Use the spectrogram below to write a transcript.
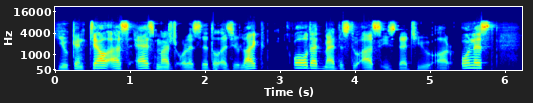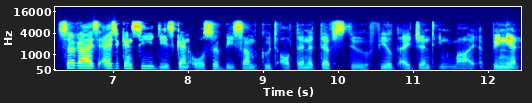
You can tell us as much or as little as you like. All that matters to us is that you are honest. So, guys, as you can see, these can also be some good alternatives to field agent, in my opinion.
